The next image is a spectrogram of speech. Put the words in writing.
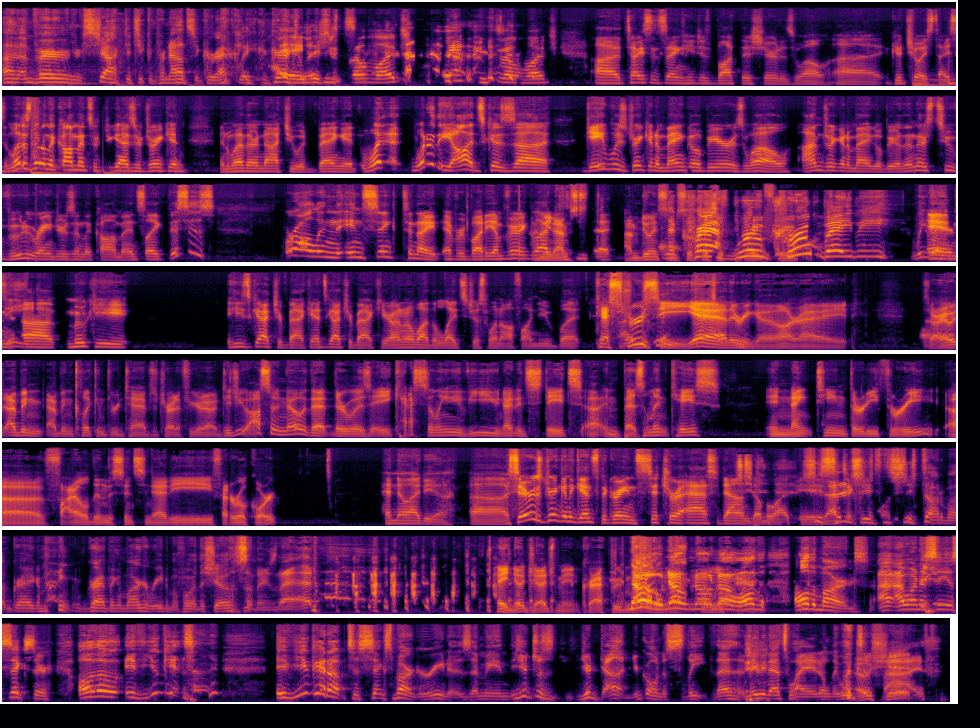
I'm I'm very shocked that you can pronounce it correctly. Congratulations. so much. Thank you so much. Uh, Tyson saying he just bought this shirt as well. Uh, good choice, Tyson. Let us know in the comments what you guys are drinking and whether or not you would bang it. What What are the odds? Because uh, Gabe was drinking a mango beer as well. I'm drinking a mango beer. Then there's two Voodoo Rangers in the comments. Like this is. We're all in in sync tonight, everybody. I'm very glad mean, to I'm see that. I'm doing some craft with the brewed crew, baby. We and uh Mookie, he's got your back. Ed's got your back here. I don't know why the lights just went off on you, but Castrucci. Yeah, there we go. All right. Sorry, I was, I've been I've been clicking through tabs to try to figure it out. Did you also know that there was a Castellini v United States uh, embezzlement case in 1933 uh, filed in the Cincinnati federal court? Had no idea. Uh Sarah's drinking against the grain Citra ass down She- double IPA. she That's said she, she thought about grabbing, grabbing a margarita before the show, so there's that. Hey, no judgment. Craft brewed. No, no, no, no. fair. All the all the margs. I, I want to see a sixer. Although if you get if you get up to six margaritas, I mean, you're just you're done. You're going to sleep. That maybe that's why it only went Oh, to shit. five.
